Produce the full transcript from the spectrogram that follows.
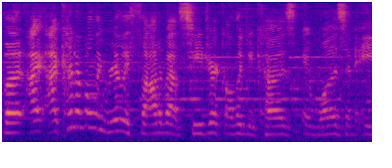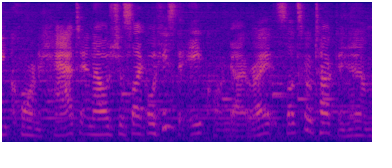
But I, I kind of only really thought about Cedric only because it was an acorn hat, and I was just like, well, he's the acorn guy, right? So let's go talk to him.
